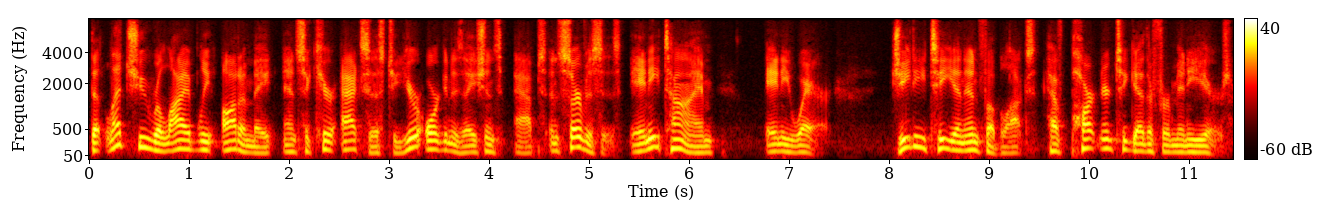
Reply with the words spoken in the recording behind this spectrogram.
that lets you reliably automate and secure access to your organization's apps and services anytime, anywhere. GDT and Infoblox have partnered together for many years,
